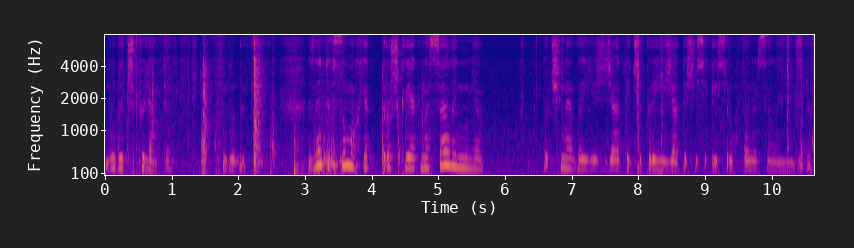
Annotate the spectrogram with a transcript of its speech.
Будуть шпиляти. Будуть. Знаєте, в сумах як трошки як населення почне виїжджати чи приїжджати щось, якийсь рух по населенню буде.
